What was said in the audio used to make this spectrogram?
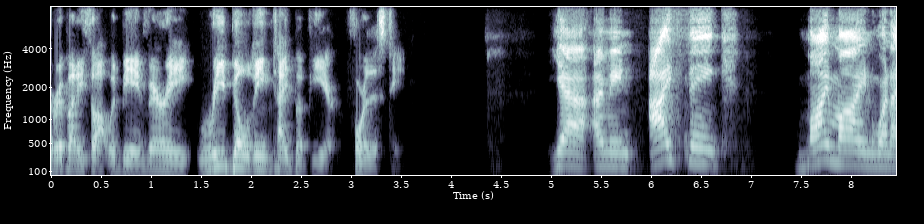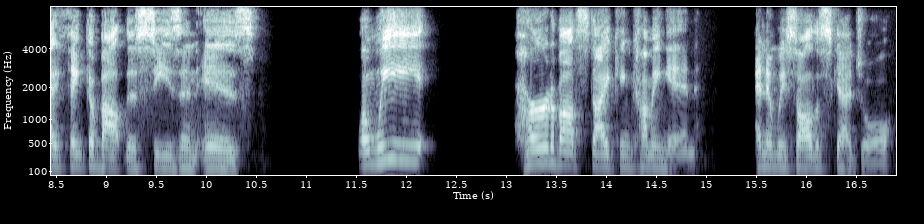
everybody thought would be a very rebuilding type of year for this team. Yeah, I mean, I think my mind when I think about this season is when we heard about Steichen coming in, and then we saw the schedule.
